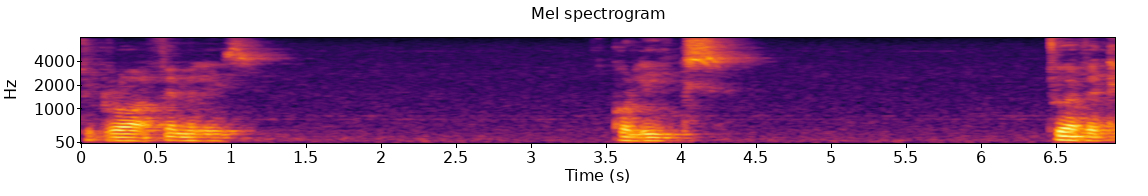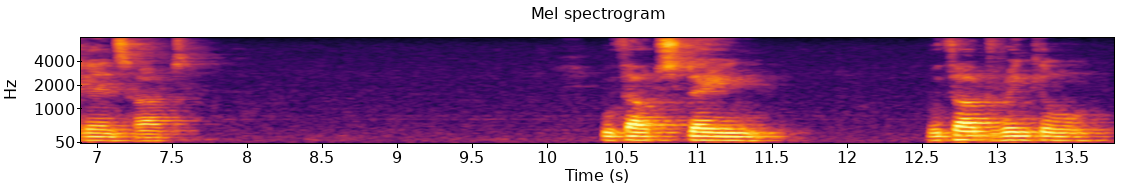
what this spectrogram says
to grow our families, colleagues, to have a cleansed heart, without stain, without wrinkle,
